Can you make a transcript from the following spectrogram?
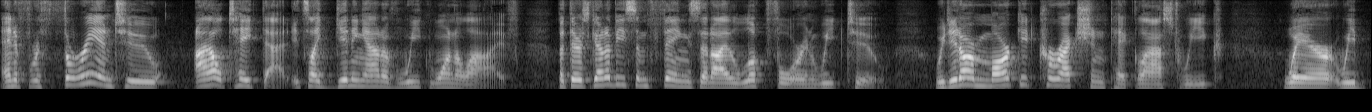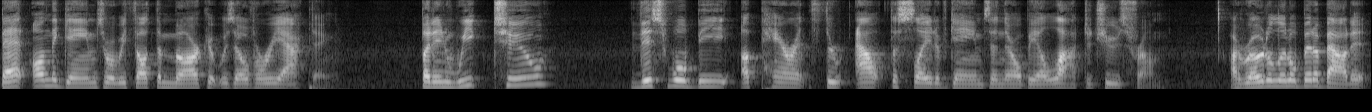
And if we're 3 and 2, I'll take that. It's like getting out of week 1 alive. But there's going to be some things that I look for in week 2. We did our market correction pick last week where we bet on the games where we thought the market was overreacting. But in week two, this will be apparent throughout the slate of games, and there will be a lot to choose from. I wrote a little bit about it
